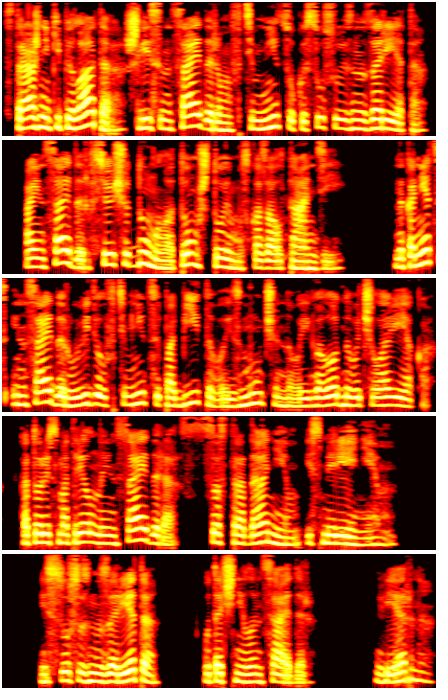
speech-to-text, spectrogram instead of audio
Стражники Пилата шли с инсайдером в темницу к Иисусу из Назарета, а инсайдер все еще думал о том, что ему сказал Тандий. Наконец, инсайдер увидел в темнице побитого, измученного и голодного человека, который смотрел на инсайдера с состраданием и смирением. «Иисус из Назарета?» — уточнил инсайдер. «Верно.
